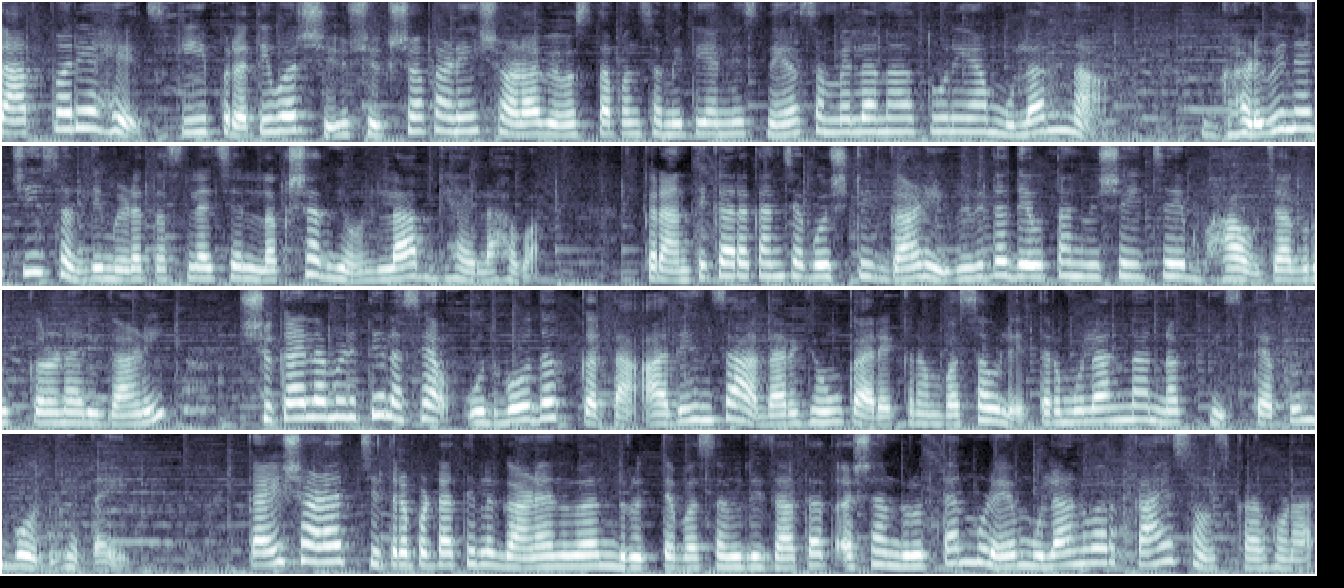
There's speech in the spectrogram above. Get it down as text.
तात्पर्य हेच की प्रतिवर्षी शिक्षक आणि शाळा व्यवस्थापन समिती यांनी स्नेहसंमेलनातून या मुलांना घडविण्याची संधी मिळत असल्याचे लक्षात घेऊन लाभ घ्यायला हवा. क्रांतिकारकांच्या गोष्टी गाणी विविध देवतांविषयीचे भाव जागृत करणारी गाणी शिकायला मिळतील अशा उद्बोधक कथा आदींचा आधार घेऊन कार्यक्रम बसवले तर मुलांना नक्कीच त्यातून बोध घेता येईल. काही शाळात चित्रपटातील गाण्यांवर नृत्य बसविली जातात. अशा नृत्यांमुळे मुलांवर काय संस्कार होणार?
